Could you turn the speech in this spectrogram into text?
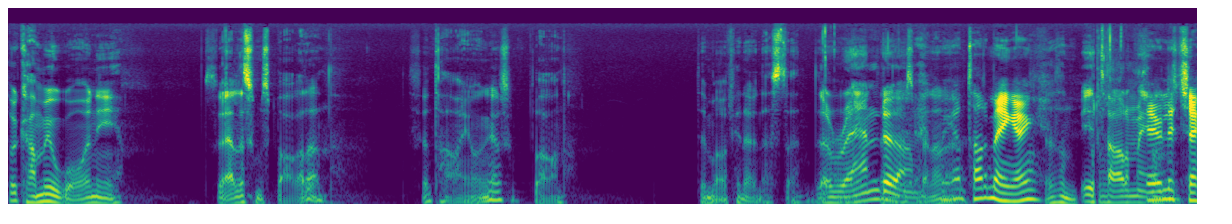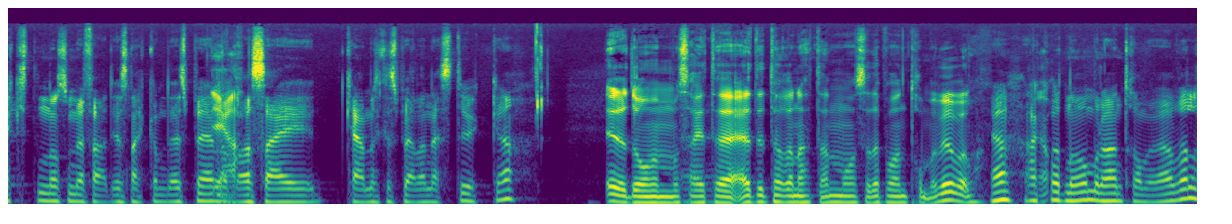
da kan vi jo gå inn i så, Eller skal vi spare den? Skal vi ta den en gang, eller skal vi spare den? Det må vi finne ut neste. Det, er det random. er Vi kan ta det med en gang. Det er sånn, Vi tar det med Det er jo litt kjekt når som vi er ferdige å snakke om det spillet, Ja. og bare si hva vi skal spille neste uke. er det da vi må si til editoren at han må sette på en trommevirvel? Ja, akkurat nå må du ha en trommevirvel,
